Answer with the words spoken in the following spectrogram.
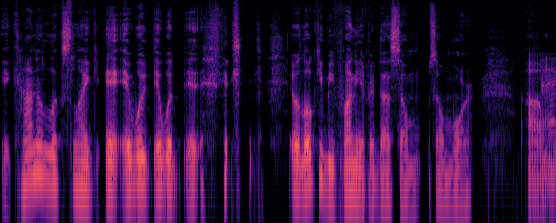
it kind of looks like it, it would it would it, it would low key be funny if it does sell sell more um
